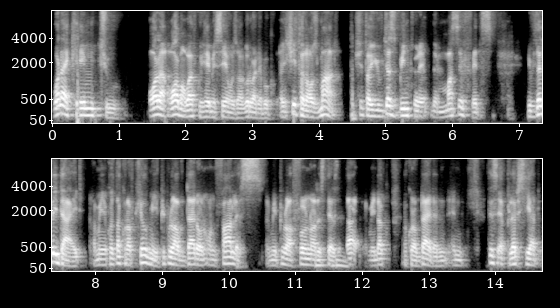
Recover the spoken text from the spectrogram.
what I came to, all, I, all my wife could hear me saying was, I'm going to write a book. And she thought I was mad. She thought, you've just been to the, the massive fits. You've nearly died. I mean, because that could have killed me. People have died on, on far less. I mean, people have fallen down the stairs and died. I mean, that I could have died. And, and this epilepsy had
